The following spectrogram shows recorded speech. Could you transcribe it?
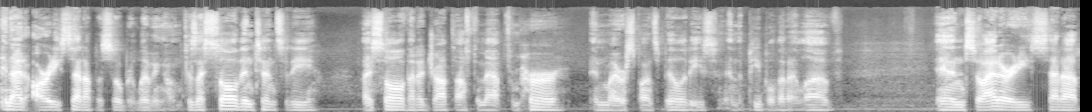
and I'd already set up a sober living home because I saw the intensity. I saw that I dropped off the map from her and my responsibilities and the people that I love. And so I'd already set up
